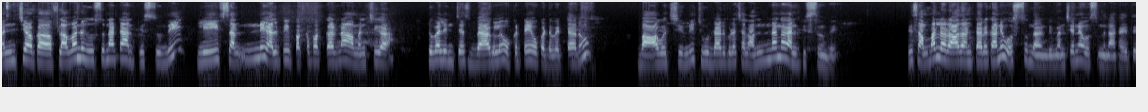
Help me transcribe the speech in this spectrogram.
మంచి ఒక ఫ్లవర్ను చూస్తున్నట్టే అనిపిస్తుంది. లీవ్స్ అన్ని కలిపి పక్క పక్కన మంచిగా ట్వెల్వ్ ఇంచెస్ బ్యాగ్లో ఒకటే ఒకటి పెట్టాను. బాగా వచ్చింది చూడడానికి కూడా చాలా అందంగా కనిపిస్తుంది ఇది సమ్మర్లో రాదంటారు కానీ వస్తుందండి. మంచిగానే వస్తుంది నాకైతే.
